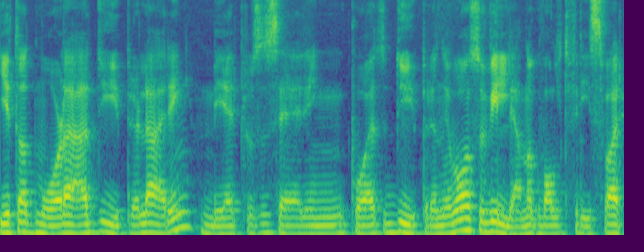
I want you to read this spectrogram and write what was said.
Gitt at målet er dypere læring, mer prosessering på et dypere nivå, så ville jeg nok valgt frisvar.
